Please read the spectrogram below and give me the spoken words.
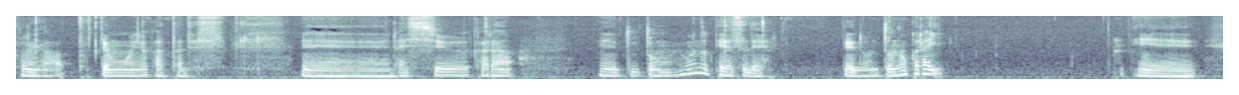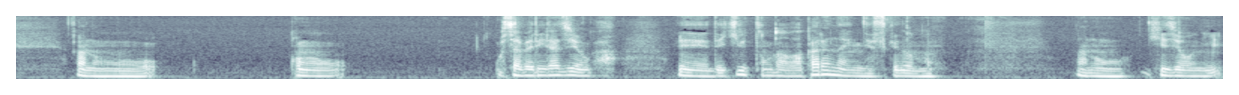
それがとっても良かったです。えー、来週からえーと、どのようなペースででどどのくらいえー、あの、このおしゃべりラジオが、えー、できるのかわからないんですけどもあの非常に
